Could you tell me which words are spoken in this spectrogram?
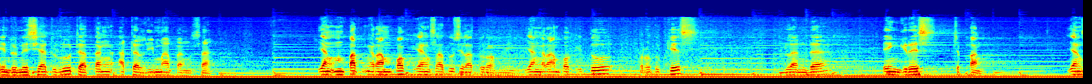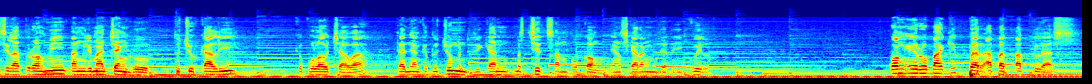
Indonesia dulu datang ada lima bangsa. Yang empat ngerampok, yang satu silaturahmi. Yang ngerampok itu Portugis, Belanda, Inggris, Jepang. Yang silaturahmi Panglima Cheng tujuh kali ke Pulau Jawa dan yang ketujuh mendirikan Masjid Sampokong yang sekarang menjadi kuil. Wong Eropa kibar abad 14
